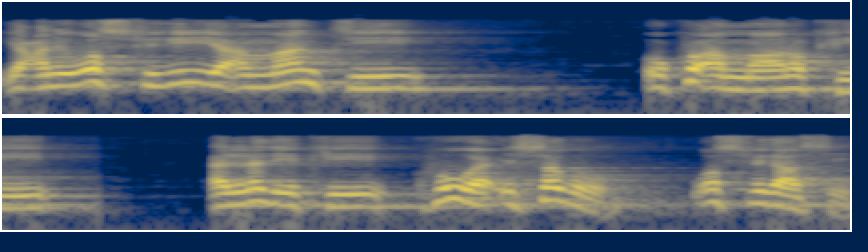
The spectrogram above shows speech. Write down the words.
Yacnii wasfigii iyo ammaantii uu ku ammaano kii alladii kii huwa isagu wasfigaasi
